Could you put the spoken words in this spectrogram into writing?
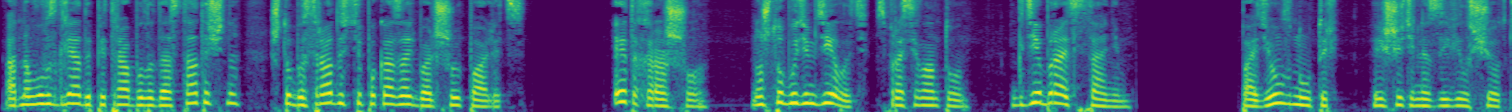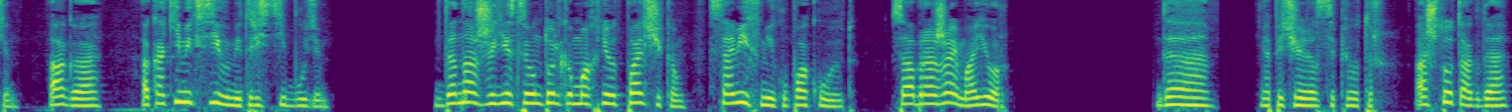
Одного взгляда Петра было достаточно, чтобы с радостью показать большой палец. — Это хорошо. Но что будем делать? — спросил Антон. — Где брать станем? — Пойдем внутрь, — решительно заявил Щеткин. — Ага. А какими ксивами трясти будем? — Да нас же, если он только махнет пальчиком, самих вмиг упакуют. Соображай, майор. — Да, — опечалился Петр. — А что тогда?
